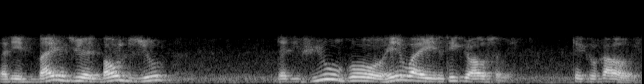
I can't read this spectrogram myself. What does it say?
that it binds you and bounds you that if you go haywire, he'll take your house away, take your car away.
